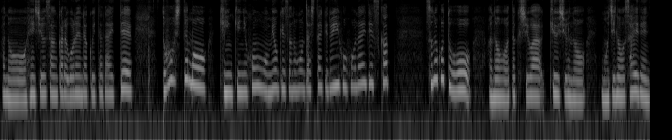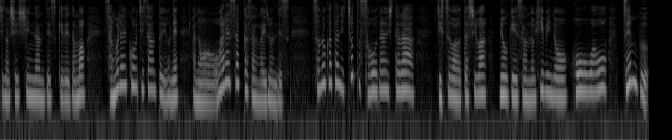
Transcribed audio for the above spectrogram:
あのー、編集さんからご連絡いただいて、どうしてもキンキンに本を妙慶さんの本を出したいけどいい方法ないですか？そのことをあの私は九州の文字のサイレンジの出身なんですけれども侍浩二さんというねあのお笑い作家さんがいるんです。その方にちょっと相談したら実は私は妙慶さんの日々の法話を全部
